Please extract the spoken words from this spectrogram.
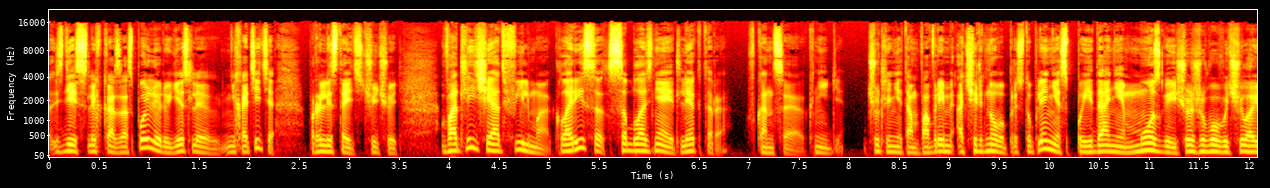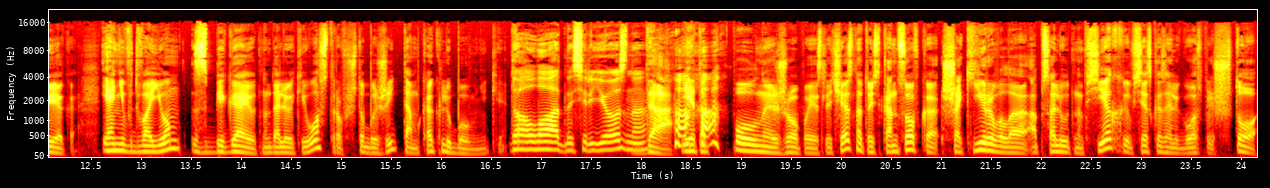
здесь слегка за спойлерю, если не хотите, пролистайте чуть-чуть. В отличие от фильма, Клариса соблазняет лектора в конце книги чуть ли не там во время очередного преступления с поеданием мозга еще живого человека. И они вдвоем сбегают на далекий остров, чтобы жить там как любовники. Да ладно, серьезно? Да, и это полная жопа, если честно. То есть концовка шокировала абсолютно всех, и все сказали, господи, что?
